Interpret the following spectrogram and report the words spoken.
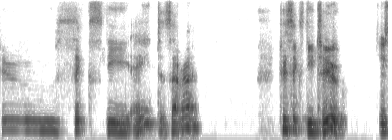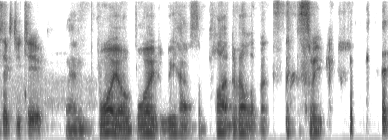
268. Is that right? 262. 262. And boy, oh boy, do we have some plot developments this week.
